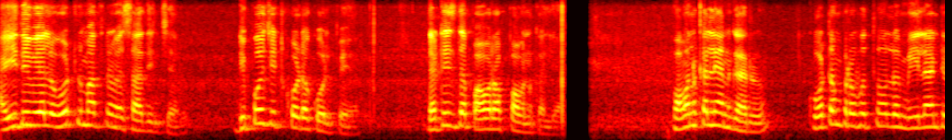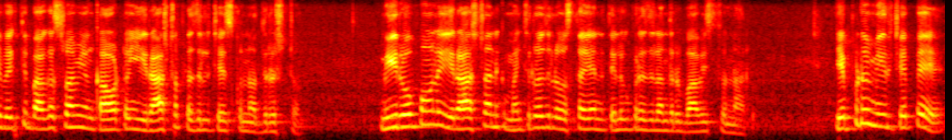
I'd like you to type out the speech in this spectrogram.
ఐదు వేల ఓట్లు మాత్రమే సాధించారు. డిపాజిట్ కూడా కోల్పోయారు. That is the power of Pawan Kalyan. Pawan Kalyan garu కూటమి ప్రభుత్వంలో మీలాంటి వ్యక్తి భాగస్వామ్యం కావటం ఈ రాష్ట్ర ప్రజలు చేసుకున్న అదృష్టం. మీ రూపంలో ఈ రాష్ట్రానికి మంచి రోజులు వస్తాయని తెలుగు ప్రజలందరూ భావిస్తున్నారు. ఎప్పుడూ మీరు చెప్పే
